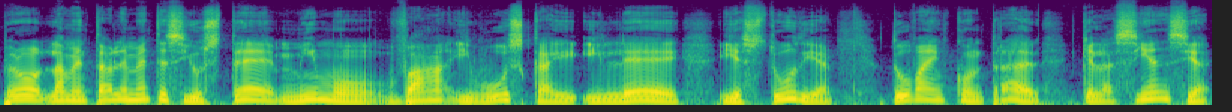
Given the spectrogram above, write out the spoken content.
Pero lamentablemente, si usted mismo va y busca y, y lee y estudia, tú vas a encontrar que la ciencia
